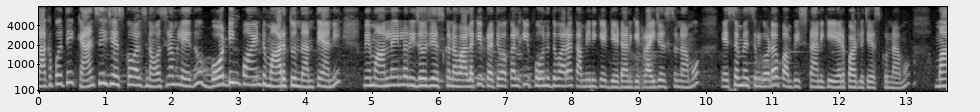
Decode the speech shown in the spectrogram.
కాకపోతే క్యాన్సిల్ చేసుకోవాల్సిన అవసరం లేదు. బోర్డింగ్ పాయింట్ మారుతుంది అంతే అని మేము ఆన్లైన్లో రిజర్వ్ చేసుకున్న వాళ్ళకి ప్రతి ఒక్కరికి ఫోన్ ద్వారా కమ్యూనికేట్ చేయడానికి ట్రై చేస్తున్నాము. ఎస్ఎంఎస్లు కూడా పంపించడానికి ఏర్పాట్లు చేసుకున్నాము. మా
